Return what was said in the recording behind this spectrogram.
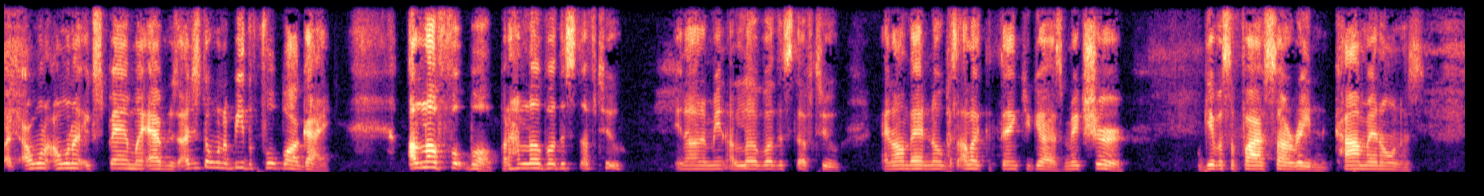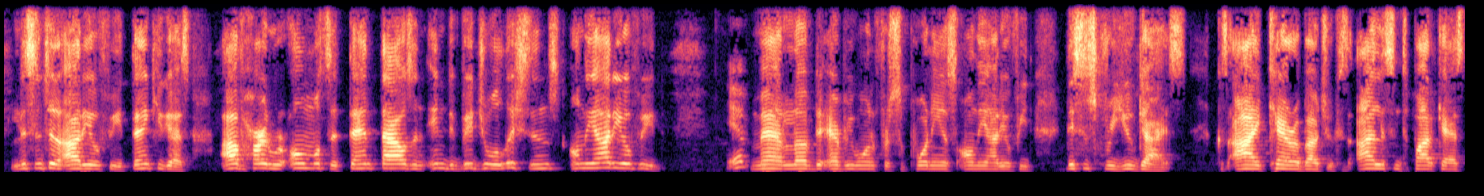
like i want i want to expand my avenues. I just don't want to be the football guy. I love football but i love other stuff too. You know what i mean? I love other stuff too. And on that note guys, i'd like to thank you guys. Make sure give us a five star rating comment on us listen to the audio feed thank you guys I've heard we're almost at 10,000 individual listens on the audio feed. Yep. Mad love to everyone for supporting us on the audio feed. This is for you guys because I care about you because I listen to podcasts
